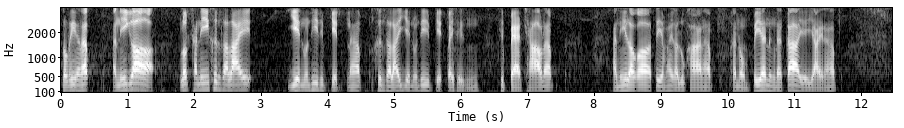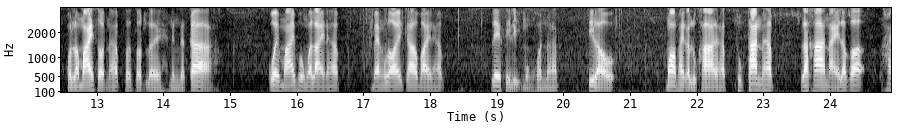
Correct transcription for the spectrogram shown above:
ตรงนี้กันครับ อันนี้ก็รถคันนี้ขึ้นสไลด์เย็นวันที่ 17 นะครับ ขึ้นสไลด์เย็นวันที่ 17 ไปถึง 18 เช้านะครับ อันนี้เราก็เตรียมให้กับลูกค้านะครับ ขนมเปี๊ยะหนึ่งตะกร้าใหญ่ๆนะครับ ผลไม้สดนะครับ สดๆเลยหนึ่งตะกร้ากล้วยไม้พวงมาลัยนะครับ แบงค์ร้อยเก้าใบนะครับ เลขสิริมงคลนะครับ ที่เรามอบให้กับลูกค้านะครับ ทุกท่านนะครับ ราคาไหนเราก็ให้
